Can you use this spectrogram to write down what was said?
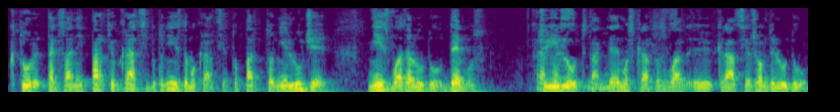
który, tak zwanej partiokracji, bo to nie jest demokracja, to, to nie ludzie, nie jest władza ludu, demos, Kratos. czyli lud, tak, demos, kratos, wła, y, kreacja, rządy ludu,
